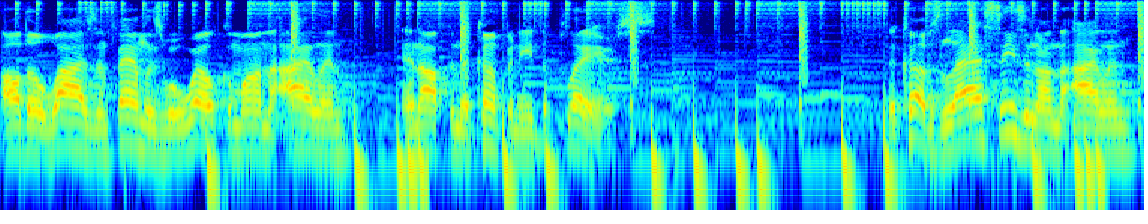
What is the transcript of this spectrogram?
although wives and families were welcome on the island and often accompanied the players. The Cubs' last season on the island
